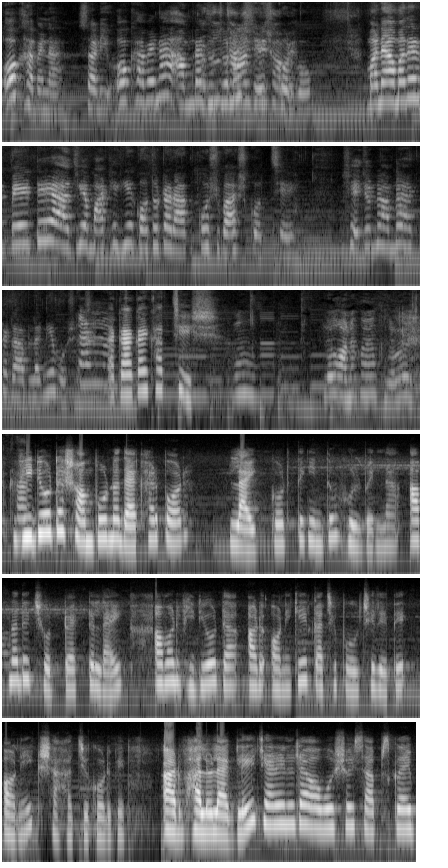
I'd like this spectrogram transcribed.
ও খাবে না সরি ও খাবে না আমরা দুজনে শেষ। করব। মানে আমাদের পেটে আজকে মাঠে গিয়ে কতটা রাক্ষস বাস করছে সেই জন্য আমরা একটা গাবলা নিয়ে বসে একা একাই খাচ্ছিস? ভিডিওটা সম্পূর্ণ দেখার পর লাইক করতে কিন্তু ভুলবেন না। আপনাদের ছোট্ট একটা লাইক আমার ভিডিওটা আর অনেকের কাছে পৌঁছে যেতে অনেক সাহায্য করবে। আর ভালো লাগলে চ্যানেলটা অবশ্যই সাবস্ক্রাইব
